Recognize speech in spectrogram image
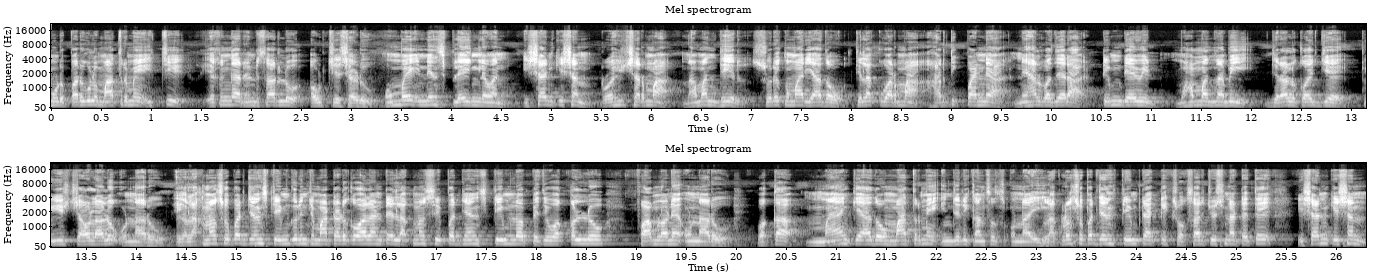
మూడు పరుగులు మాత్రమే ఇచ్చి ఏకంగా రెండుసార్లు అవుట్ చేశాడు. Mumbai Indians playing eleven Ishan Kishan Rohit Sharma Naman Dhir Suryakumar Yadav Tilak Varma Hardik Pandya Nehal Wadhera Tim David Mohammad Nabi Gerald Coetzee Piyush చావ్లాలు ఉన్నారు. ఇక లక్నో సూపర్ జెంట్స్ టీం గురించి మాట్లాడుకోవాలంటే లక్నో సూపర్ జెంట్స్ టీంలో ప్రతి ఒక్కళ్ళు ఫామ్లోనే ఉన్నారు. ఒక్క మయాంక్ యాదవ్ మాత్రమే ఇంజరీ కన్సర్న్స్ ఉన్నాయి. Lucknow super giants team tactics ఒకసారి చూసినట్టయితే ఇషాన్ కిషన్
